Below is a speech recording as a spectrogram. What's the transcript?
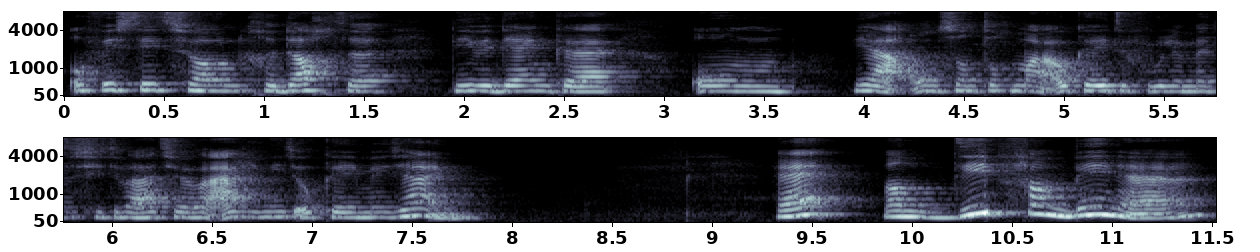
Of is dit zo'n gedachte die we denken om ja, ons dan toch maar oké te voelen met de situatie waar we eigenlijk niet oké mee zijn? Hè? Want diep van binnen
